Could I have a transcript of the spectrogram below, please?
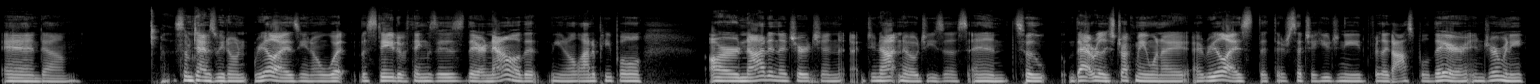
and um sometimes we don't realize, you know, what the state of things is there now that, you know, a lot of people are not in the church and do not know Jesus. And so that really struck me when I, I realized that there's such a huge need for the gospel there in Germany.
